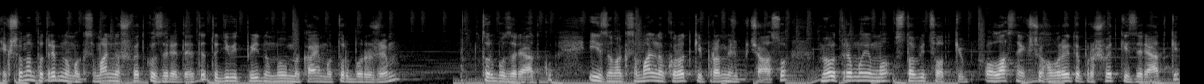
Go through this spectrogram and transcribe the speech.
Якщо нам потрібно максимально швидко зарядити, тоді відповідно ми вмикаємо турборежим. Турбозарядку, і за максимально короткий проміжок часу ми отримуємо 100%. Власне, якщо говорити про швидкість зарядки,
